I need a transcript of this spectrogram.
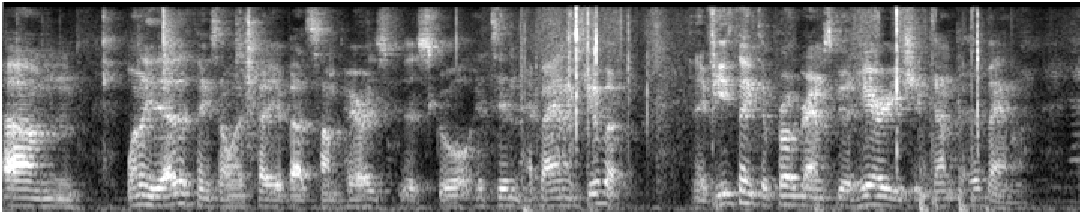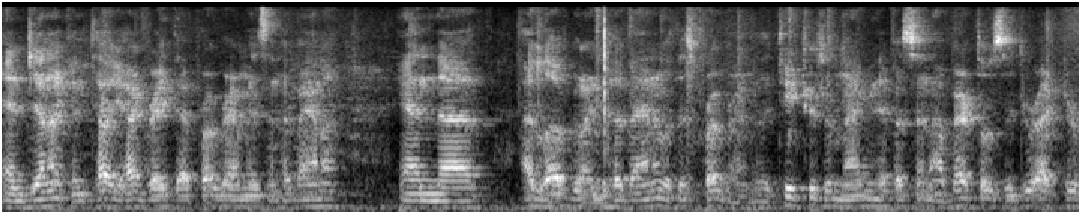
Um, one of the other things I want to tell you about Sampere School, it's in Havana, Cuba. And if you think the program's good here, you should come to Havana. And Jenna can tell you how great that program is in Havana. And uh, I love going to Havana with this program. The teachers are magnificent. Alberto's the director.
